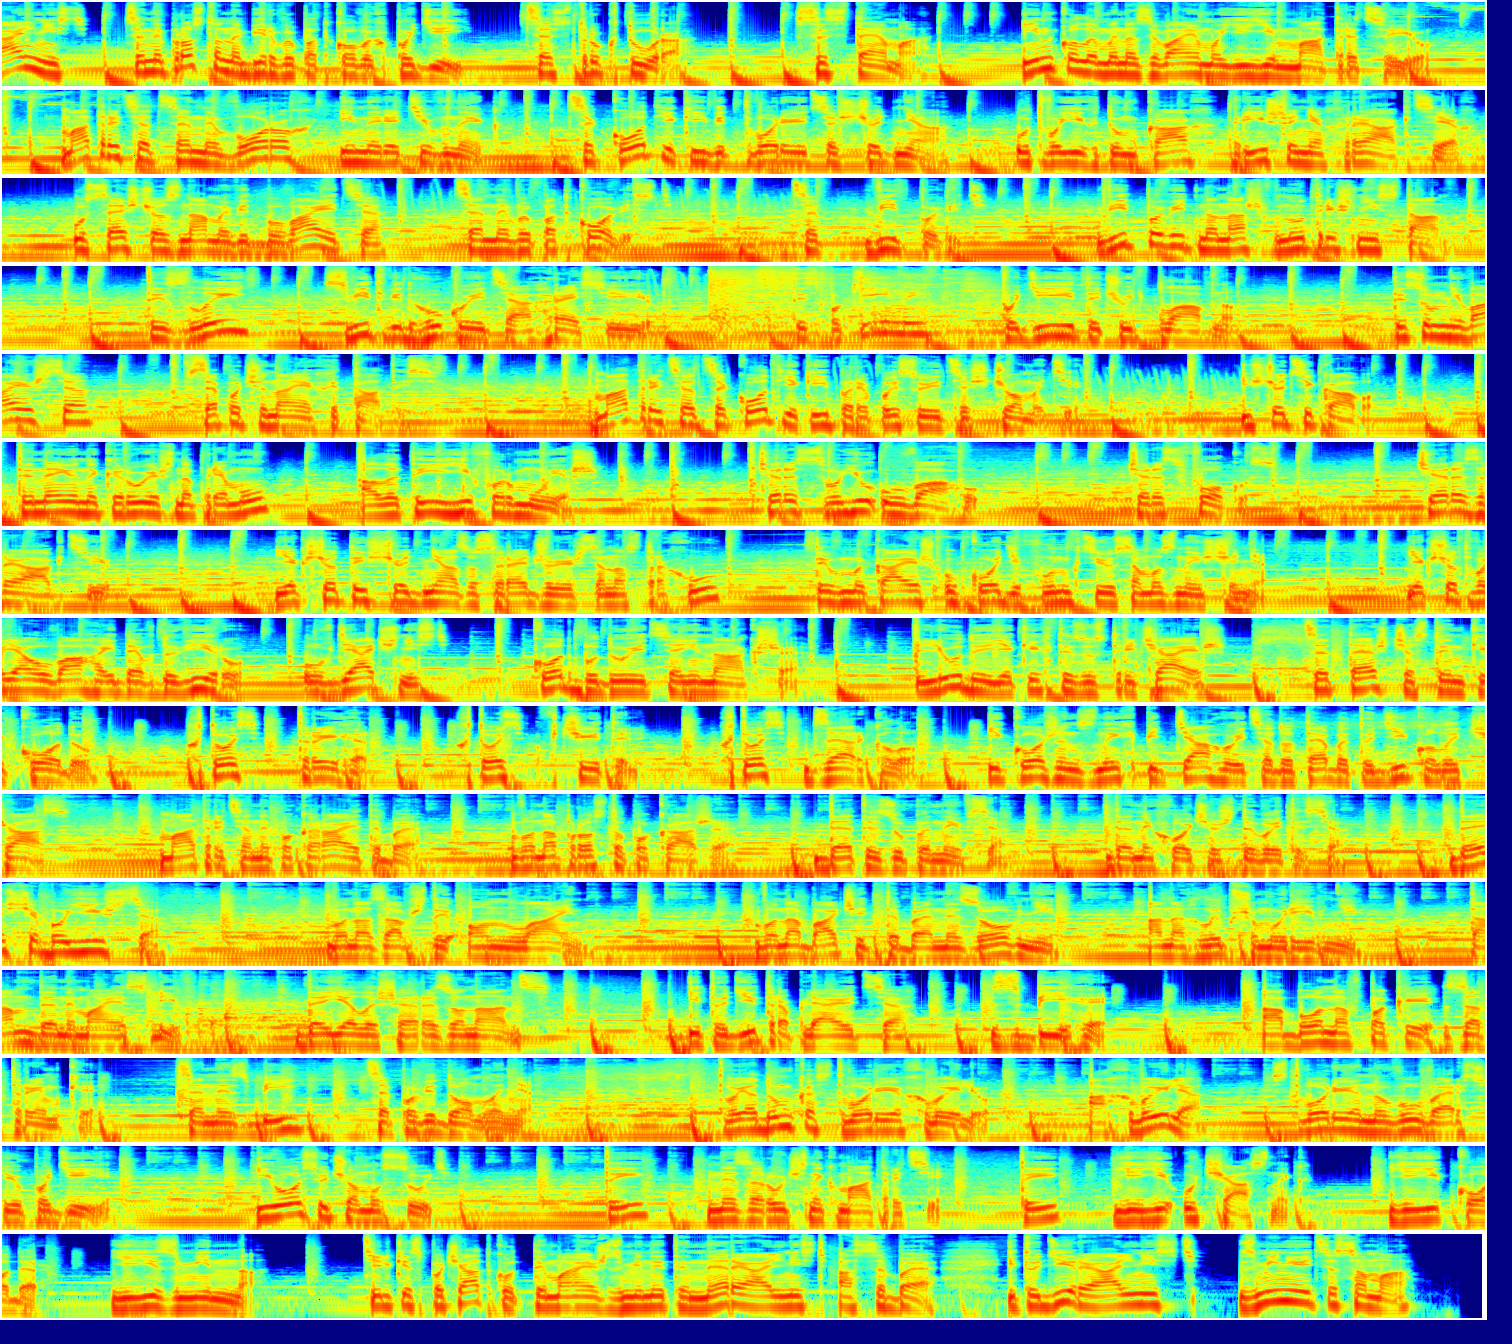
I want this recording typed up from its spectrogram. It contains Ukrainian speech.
Реальність це не просто набір випадкових подій, це структура, система. Інколи ми називаємо її матрицею. Матриця це не ворог і не рятівник. Це код, який відтворюється щодня у твоїх думках, рішеннях, реакціях. Усе, що з нами відбувається, це не випадковість, це відповідь. Відповідь на наш внутрішній стан. Ти злий, світ відгукується агресією. Ти спокійний, події течуть плавно. Ти сумніваєшся, все починає хитатись. Матриця це код, який переписується щомиті. І що цікаво, ти нею не керуєш напряму, але ти її формуєш через свою увагу, через фокус, через реакцію. Якщо ти щодня зосереджуєшся на страху, ти вмикаєш у коді функцію самознищення. Якщо твоя увага йде в довіру, у вдячність, код будується інакше. Люди, яких ти зустрічаєш, це теж частинки коду. Хтось тригер, хтось вчитель, хтось дзеркало. І кожен з них підтягується до тебе тоді, коли час. Матриця не покарає тебе, вона просто покаже, де ти зупинився, де не хочеш дивитися, де ще боїшся. Вона завжди онлайн. Вона бачить тебе не зовні, а на глибшому рівні, там, де немає слів, де є лише резонанс. І тоді трапляються збіги. Або навпаки, затримки. Це не збій, це повідомлення. Твоя думка створює хвилю, а хвиля створює нову версію події. І ось у чому суть: ти не заручник матриці, ти її учасник, її кодер, її змінна. Тільки спочатку ти маєш змінити не реальність, а себе, і тоді реальність змінюється сама.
